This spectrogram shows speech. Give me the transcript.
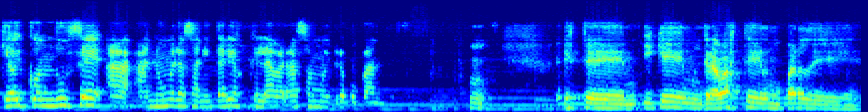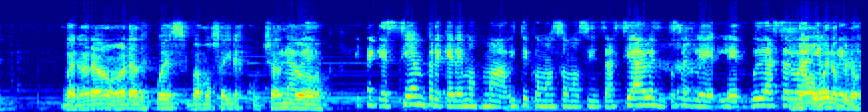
que hoy conduce a, a números sanitarios que la verdad son muy preocupantes. Mm. Este, y que grabaste un par de. Bueno, ahora, ahora después vamos a ir escuchando. Viste que siempre queremos más, viste cómo somos insaciables, entonces le, le pude hacer No, varias bueno, pero-.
